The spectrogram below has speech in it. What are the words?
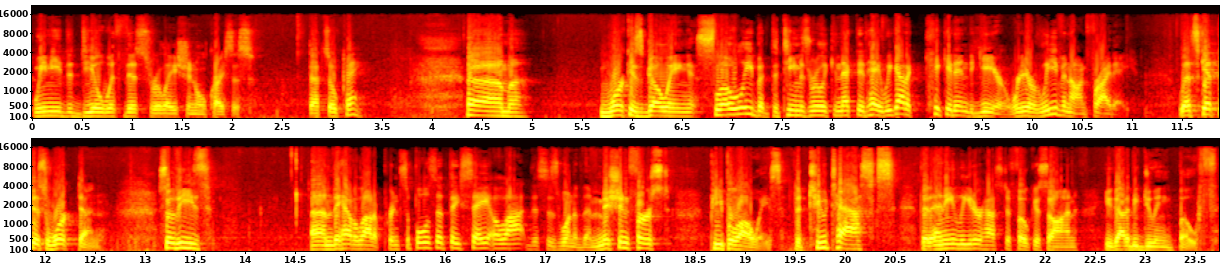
We need to deal with this relational crisis. That's okay. Um, work is going slowly, but the team is really connected. Hey, we got to kick it into gear. We are leaving on Friday. Let's get this work done. So these, um, they have a lot of principles that they say a lot. This is one of them. Mission first, people always. The two tasks that any leader has to focus on, you got to be doing both.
